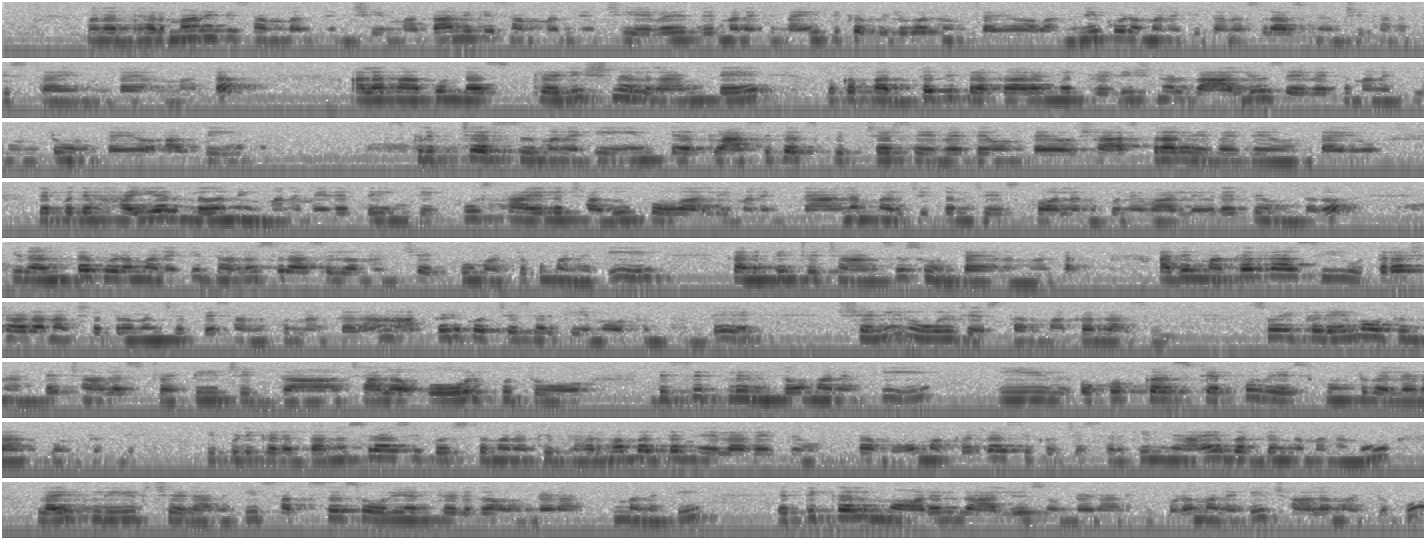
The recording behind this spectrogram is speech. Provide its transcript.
మన ధర్మానికి సంబంధించి మతానికి సంబంధించి ఏవైతే మనకి నైతిక విలువలు ఉంటాయో అవన్నీ కూడా మనకి ధనుసు రాశి నుంచి కనిపిస్తాయి ఉంటాయి అన్నమాట అలా కాకుండా ట్రెడిషనల్గా అంటే ఒక పద్ధతి ప్రకారంగా ట్రెడిషనల్ వాల్యూస్ ఏవైతే మనకి ఉంటూ ఉంటాయో అవి స్క్రిప్చర్స్ మనకి క్లాసికల్ స్క్రిప్చర్స్ ఏవైతే ఉంటాయో శాస్త్రాలు ఏవైతే ఉంటాయో లేకపోతే హయ్యర్ లెర్నింగ్ మనం ఏదైతే ఇంకెక్కువ స్థాయిలో చదువుకోవాలి మన జ్ఞానం అర్జితం చేసుకోవాలనుకునే వాళ్ళు ఎవరైతే ఉంటారో ఇదంతా కూడా మనకి ధనుసు రాశిలో నుంచి ఎక్కువ మట్టుకు మనకి కనిపించే ఛాన్సెస్ ఉంటాయన్నమాట. అదే మకర రాశి ఉత్తరాషాఢ నక్షత్రం అని చెప్పేసి అనుకున్నాం కదా అక్కడికి వచ్చేసరికి ఏమవుతుందంటే శని రూల్ చేస్తారు మకర రాశిని. సో ఇక్కడ ఏమవుతుందంటే చాలా స్ట్రాటజిక్గా చాలా ఓర్పుతో డిసిప్లిన్తో మనకి ఈ ఒక్కొక్క స్టెప్ వేసుకుంటూ వెళ్ళడానికి ఉంటుంది. ఇప్పుడు ఇక్కడ ధనుసు రాశికి వస్తే మనకి ధర్మబద్ధంగా ఎలాగైతే ఉంటామో మకర రాశికి వచ్చేసరికి న్యాయబద్ధంగా మనము లైఫ్ లీడ్ చేయడానికి సక్సెస్ ఓరియంటెడ్గా ఉండడానికి మనకి ఎథికల్ మారల్ వాల్యూస్ ఉండడానికి కూడా మనకి చాలా మట్టుకు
